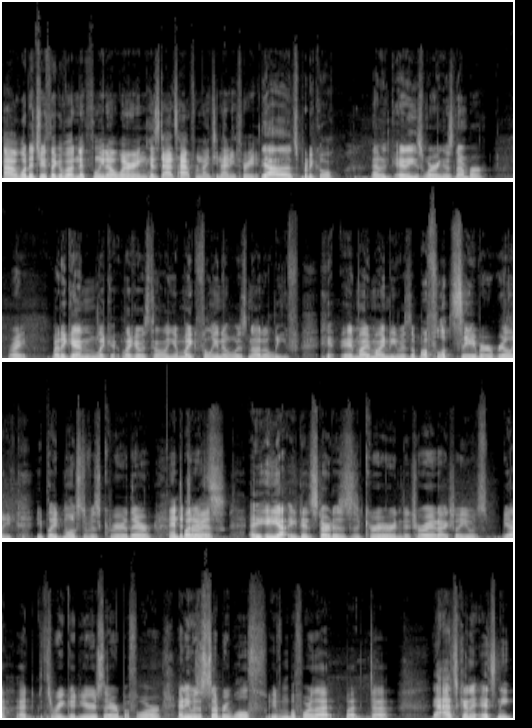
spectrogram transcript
Uh, what did you think about Nick Foligno wearing his dad's hat from 1993? Yeah, that's pretty cool. And and he's wearing his number, right? But again, like like I was telling you, Mike Foligno was not a Leaf. In my mind, he was a Buffalo Saber. Really, he played most of his career there. And Detroit. uh, yeah, he did start his career in Detroit. Actually, he was yeah had three good years there before, and he was a Sudbury Wolf even before that. But uh, yeah, it's kind of it's neat.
